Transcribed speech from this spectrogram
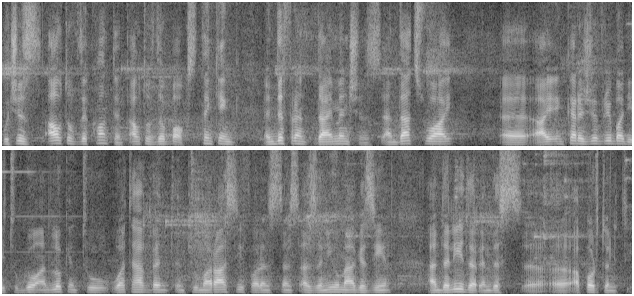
which is out of the content, out of the box, thinking in different dimensions. And that's why uh, I encourage everybody to go and look into what happened into Marasi, for instance, as a new magazine and a leader in this uh, opportunity.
